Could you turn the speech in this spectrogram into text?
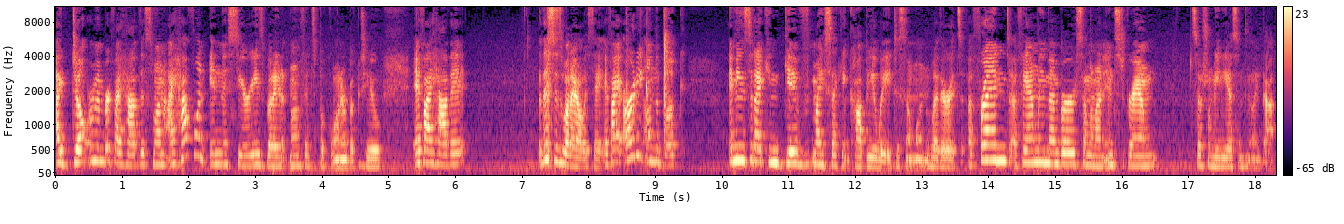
I don't remember if I have this one. I have one in this series, but I don't know if it's book one or book two. If I have it, this is what I always say. If I already own the book, it means that I can give my second copy away to someone, whether it's a friend, a family member, someone on Instagram, social media, something like that.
